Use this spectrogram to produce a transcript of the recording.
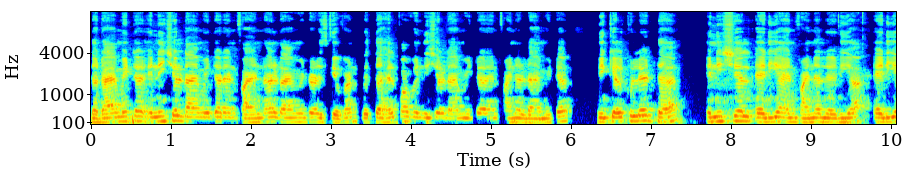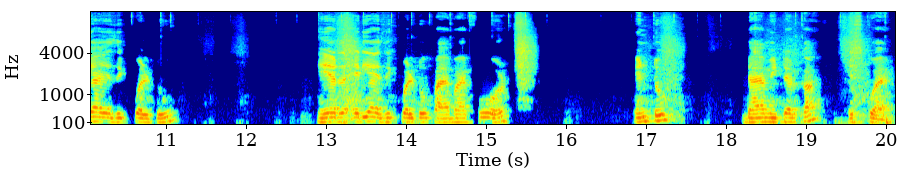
the diameter, initial diameter and final diameter is given. With the help of initial diameter and final diameter, we calculate the initial area and final area. Area is equal to here the area is equal to pi by 4 into diameter ka square.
